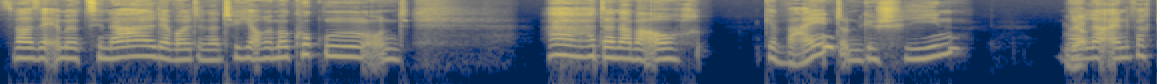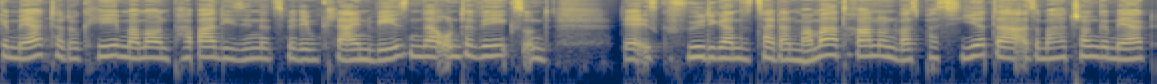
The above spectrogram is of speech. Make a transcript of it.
Es war sehr emotional, der wollte natürlich auch immer gucken und ah, hat dann aber auch geweint und geschrien, weil ja. er einfach gemerkt hat, okay, Mama und Papa, die sind jetzt mit dem kleinen Wesen da unterwegs und der ist gefühlt die ganze Zeit an Mama dran und was passiert da? Also man hat schon gemerkt,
